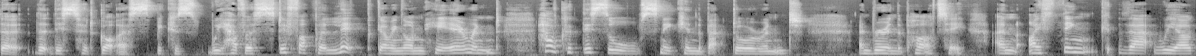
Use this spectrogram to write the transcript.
that that this had got us because we have a stiff upper lip going on here and how could this all sneak in the back door and and ruin the party and i think that we are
